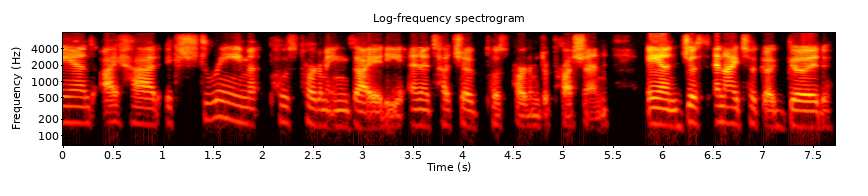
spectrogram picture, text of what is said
and I had extreme postpartum anxiety and a touch of postpartum depression. And just, and I took a good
